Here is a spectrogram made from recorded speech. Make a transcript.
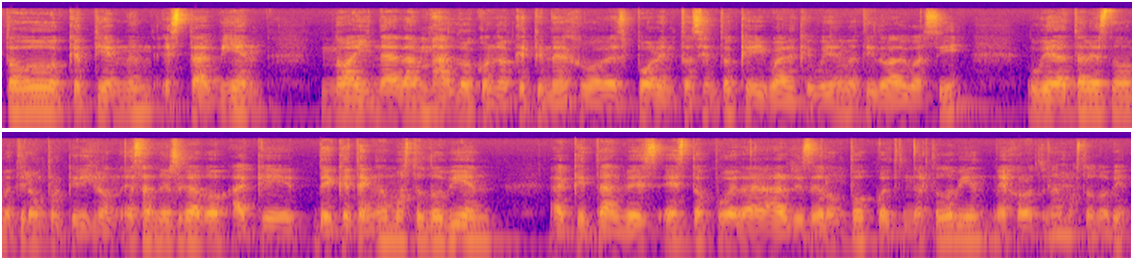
todo lo que tienen está bien, no hay nada malo con lo que tiene el juego de Spore, entonces siento que igual que hubiera metido algo así, hubiera tal vez no lo metieron porque dijeron, es arriesgado a que de que tengamos todo bien, a que tal vez esto pueda arriesgar un poco el tener todo bien, mejor lo tenemos todo bien.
